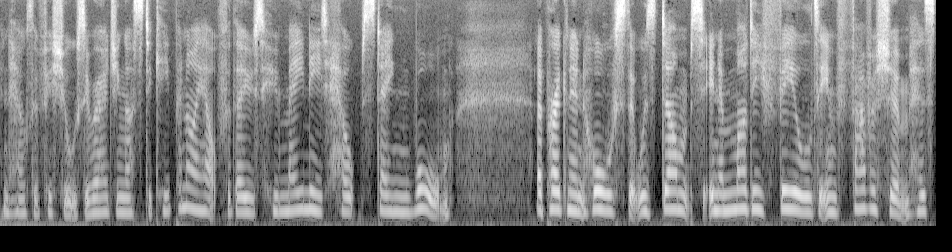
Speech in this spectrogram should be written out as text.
and health officials are urging us to keep an eye out for those who may need help staying warm. A pregnant horse that was dumped in a muddy field in Faversham has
